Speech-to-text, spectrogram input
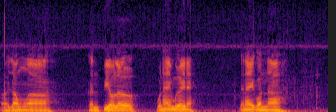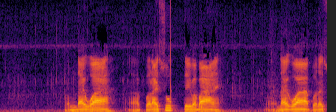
ở dòng à, cần Peeler 420 này. Đây này còn à, còn Daiwa à, Price T33 này. À, Daiwa Price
